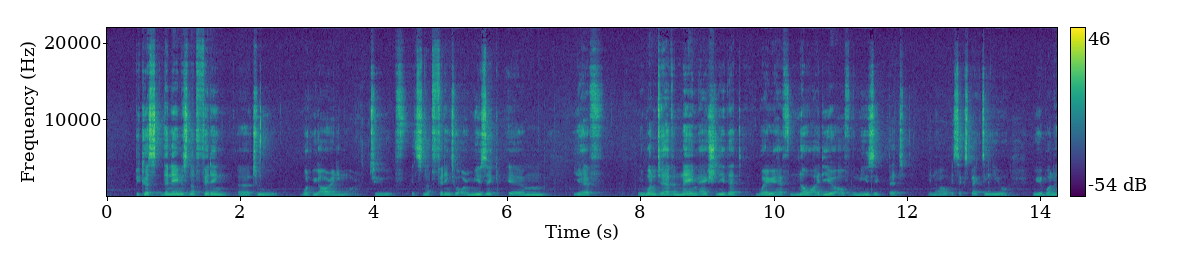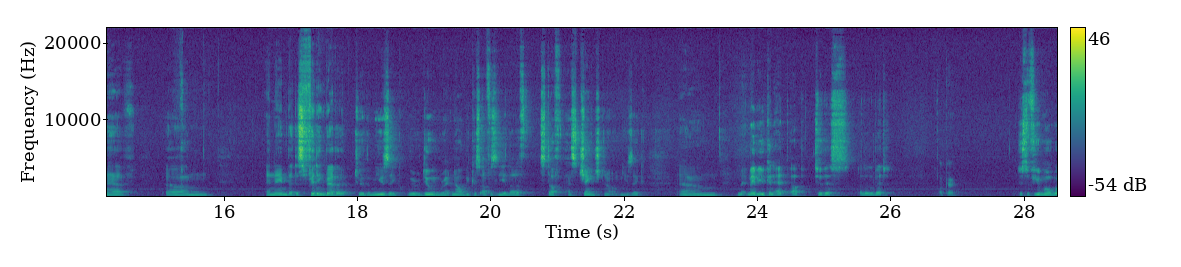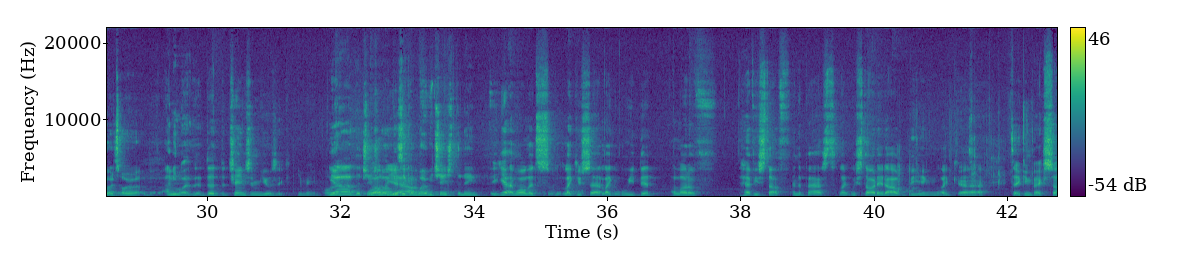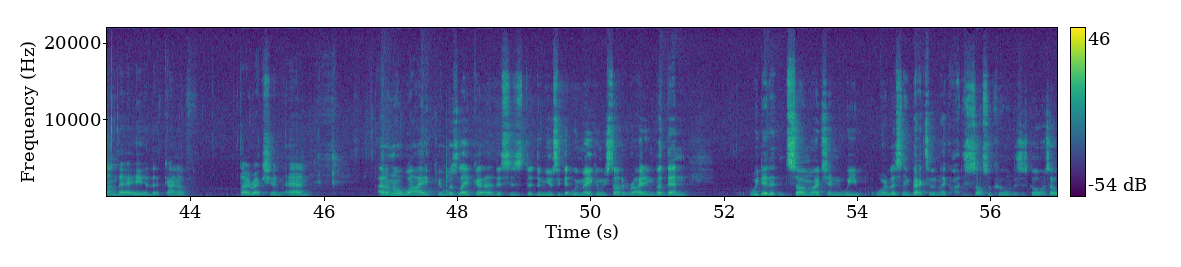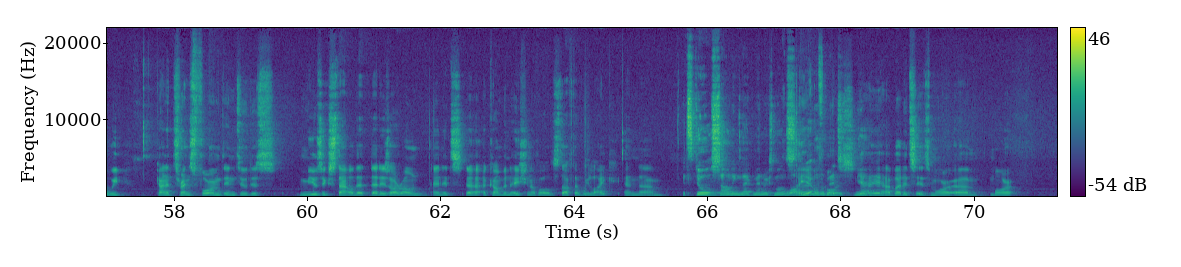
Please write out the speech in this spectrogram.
because the name is not fitting uh, to what we are anymore. To it's not fitting to our music. Um, you have we wanted to have a name actually that where you have no idea of the music that you know is expecting you. We want to have. A name that is fitting better to the music we're doing right now because obviously a lot of stuff has changed in our music. Um, maybe you can add up to this a little bit, Okay. just a few more words, or I mean, Well, the, the change in music, you mean? Or- yeah, the change Well, in our music and why we changed the name. Yeah, well, it's like you said, like we did a lot of heavy stuff in the past. Like we started out being like uh, Taking Back Sunday and that kind of direction, and I don't know why it was like uh, this is the, the music that we make, and we started writing, but then we did it so much, and we were listening back to it, like, oh, this is also cool, and this is cool, and so we kind of transformed into this music style that, that is our own, and it's uh, a combination of all the stuff that we like, and um, It's still sounding like Mandrake's Monster well, yeah, a little of course, bit. yeah. yeah, but it's it's more um, more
